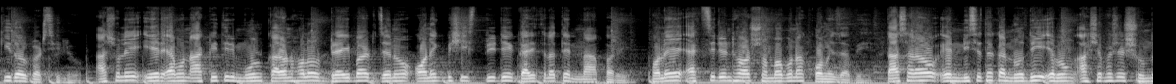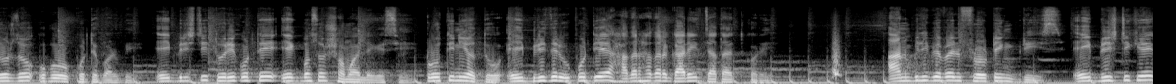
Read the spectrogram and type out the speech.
কি দরকার ছিল? আসলে এর এমন আকৃতির মূল কারণ হলো ড্রাইভার যেন অনেক বেশি স্পিডে গাড়ি চালাতে না পারে, ফলে অ্যাক্সিডেন্ট হওয়ার সম্ভাবনা কমে যাবে। তাছাড়াও এর নিচে থাকা নদী এবং আশেপাশের সৌন্দর্য উপভোগ করতে পারবে। এই ব্রিজটি তৈরি করতে এক বছর সময় লেগেছে। প্রতিনিয়ত এই ব্রিজের উপর দিয়ে হাজার হাজার গাড়ি যাতায়াত করে। Unbelievable floating bridge. এই ব্রিজটিকে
